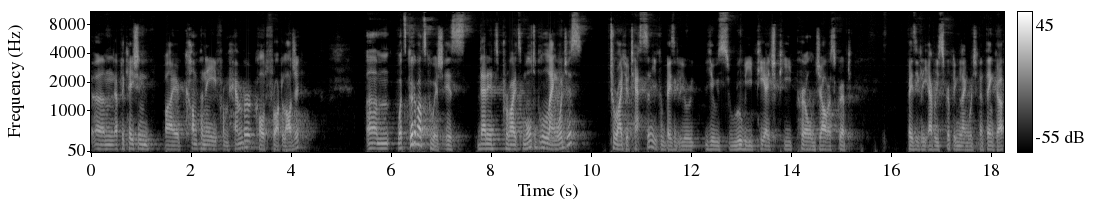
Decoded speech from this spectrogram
an application by a company from Hamburg called FrogLogic. Um, what's good about Squish is that it provides multiple languages to write your tests in. You can basically use Ruby, PHP, Perl, JavaScript, basically every scripting language you can think of.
